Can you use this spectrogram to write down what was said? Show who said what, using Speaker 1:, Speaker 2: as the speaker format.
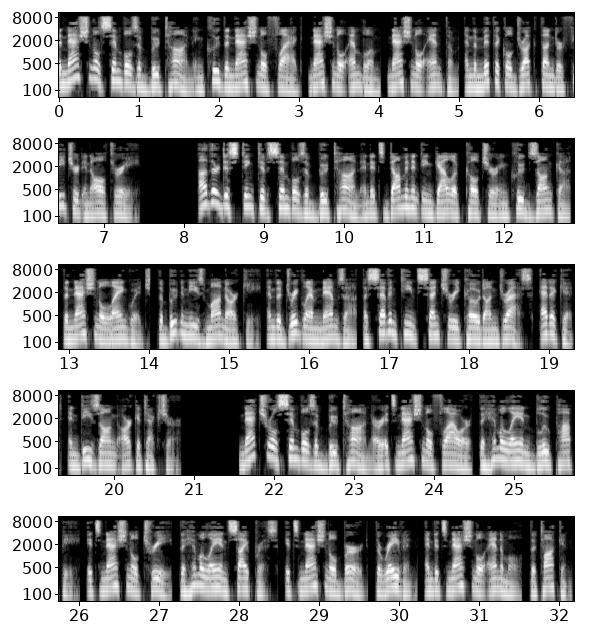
Speaker 1: The national symbols of Bhutan include the national flag, national emblem, national anthem, and the mythical Druk thunder featured in all three. Other distinctive symbols of Bhutan and its dominant Ngalop culture include Dzongkha, the national language, the Bhutanese monarchy, and the Driglam Namza, a 17th-century code on dress, etiquette, and Dzong architecture. Natural symbols of Bhutan are its national flower, the Himalayan blue poppy, its national tree, the Himalayan cypress, its national bird, the raven, and its national animal, the takin.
